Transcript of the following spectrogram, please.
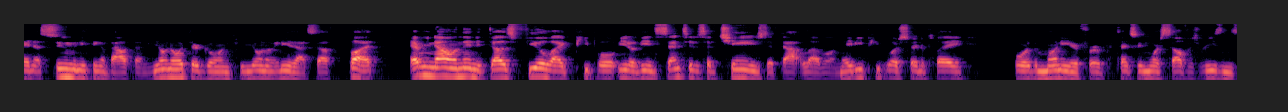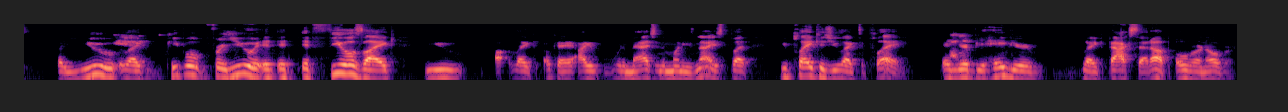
and assume anything about them you don't know what they're going through you don't know any of that stuff but every now and then it does feel like people, you know, the incentives have changed at that level. And maybe people are starting to play for the money or for potentially more selfish reasons. But you, like people, for you, it, it, it feels like you, Uh, like, okay, I would imagine the money's nice, but you play because you like to play. And your behavior, like, backs that up over and over.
